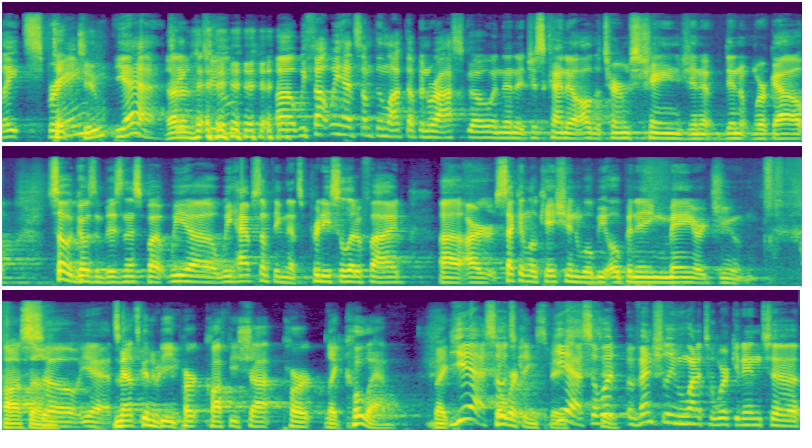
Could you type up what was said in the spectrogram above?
Late spring. two? Yeah, take two. uh, we thought we had something locked up in Roscoe, and then it just kind of all the terms changed and it didn't work out. So it goes in business, but we uh, we have something that's pretty solidified. Uh, our second location will be opening May or June. Awesome. So yeah, and that's going to be part coffee shop, part like collab. Like yeah, so co-working space, Yeah, so too. what eventually we wanted to work it into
